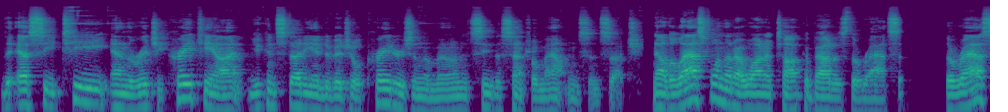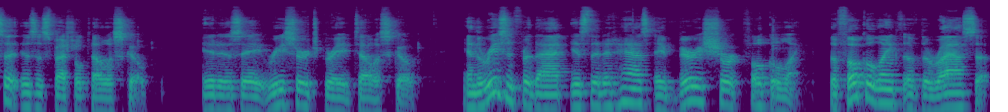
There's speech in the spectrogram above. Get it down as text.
the SCT and the Ritchey-Chrétien, you can study individual craters in the moon and see the central mountains and such. Now, the last one that I want to talk about is the RASA. The RASA is a special telescope. It is a research grade telescope. And the reason for that is that it has a very short focal length. The focal length of the RASA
